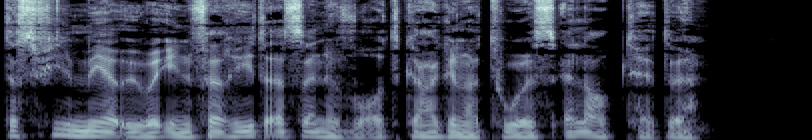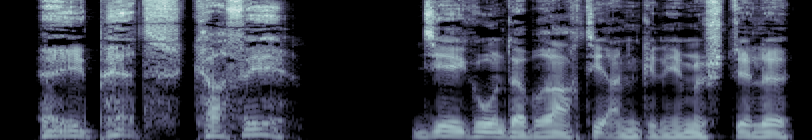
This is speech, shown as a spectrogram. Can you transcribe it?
das viel mehr über ihn verriet, als seine wortkarge Natur es erlaubt hätte. Hey, Pat, Kaffee? Diego unterbrach die angenehme Stille,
